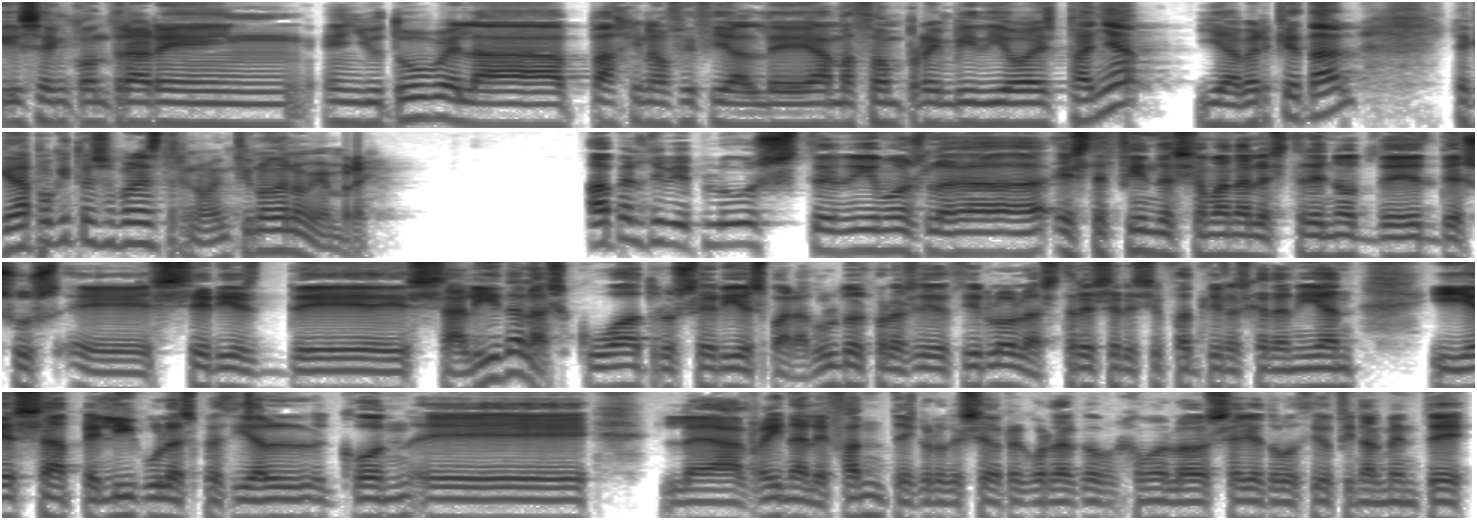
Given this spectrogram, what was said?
podéis encontrar en, en YouTube, en la página oficial de Amazon Prime Video España. Y a ver qué tal. Le queda poquito eso para el estreno, 21 de noviembre. Apple TV Plus tenemos la- este fin de semana el estreno de, sus eh, series de salida, las cuatro series para adultos, por así decirlo, las tres series infantiles que tenían y esa película especial con eh, la Reina Elefante, creo que se recordar cómo, se haya traducido finalmente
